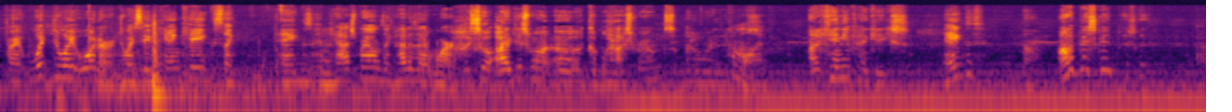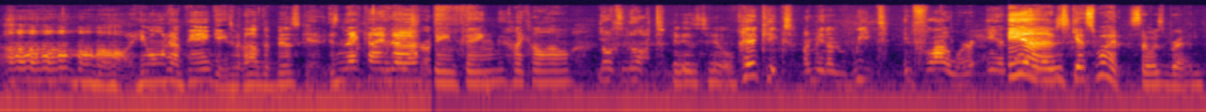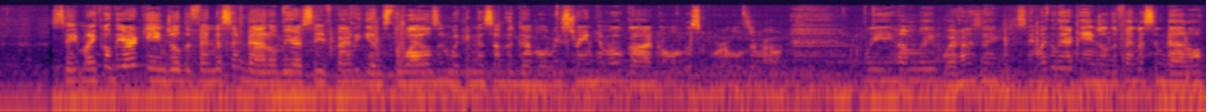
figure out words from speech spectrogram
All right, what do I order? Do I say pancakes, like eggs and hash browns? Like, how does that work? So I just want uh, a couple hash browns. I don't want anything. Come else. on. I can't eat pancakes. Eggs? No. Oh, biscuit, biscuit. Oh, he won't have pancakes, but I'll have the biscuit. Isn't that kind of are- same thing? Like hello? No, it's not. It is too. Pancakes are made out of wheat and flour and And eggs. guess what? So is bread. Saint Michael the Archangel, defend us in battle, be our safeguard against the wiles and wickedness of the devil. Restrain him, O God. All the squirrels are out. We humbly, what, how to say? Saint Michael the Archangel, defend us in battle.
